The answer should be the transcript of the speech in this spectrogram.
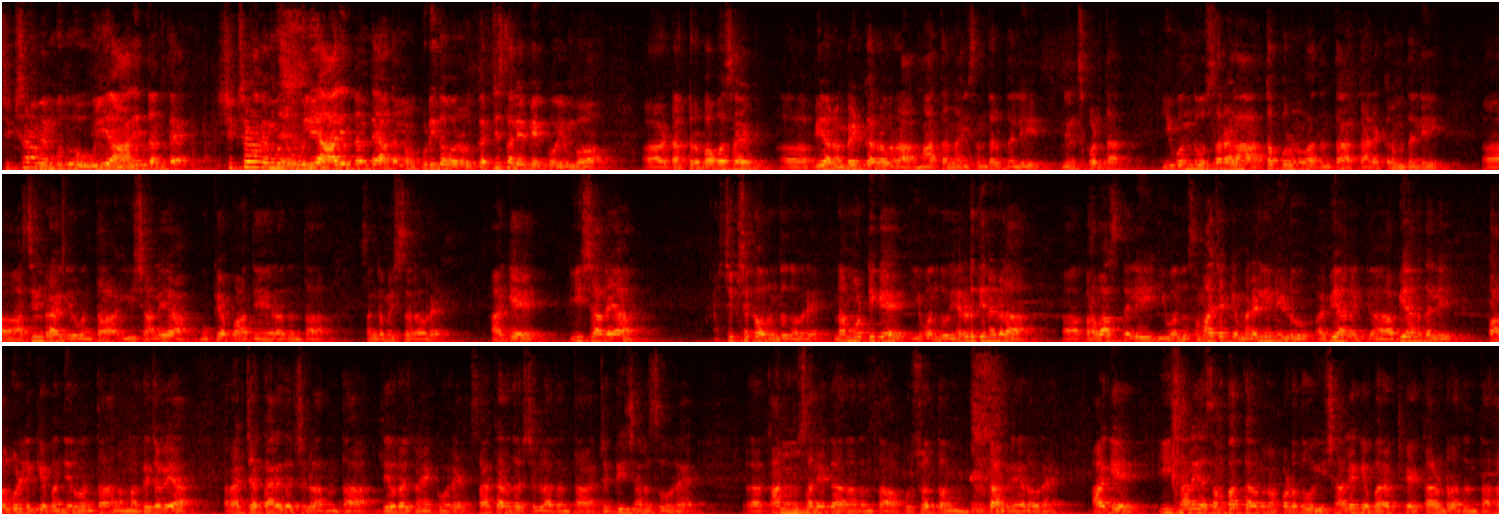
ಶಿಕ್ಷಣವೆಂಬುದು ಹುಲಿಯ ಹಾಲಿದ್ದಂತೆ ಶಿಕ್ಷಣವೆಂಬುದು ಹುಲಿಯ ಹಾಲಿದ್ದಂತೆ ಅದನ್ನು ಕುಡಿದವರು ಗರ್ಜಿಸಲೇಬೇಕು ಎಂಬ doctor Baba Saheb B R Ambedkar ಅವರ ಮಾತನ್ನ ಈ ಸಂದರ್ಭದಲ್ಲಿ ನೆನೆಸ್ಕೊಳ್ತಾ ಈ ಒಂದು ಸರಳ ಅರ್ಥಪೂರ್ಣವಾದಂತ ಕಾರ್ಯಕ್ರಮದಲ್ಲಿ ಆ, ಆಸೀನರಾಗಿರುವಂತ ಈ ಶಾಲೆಯ ಮುಖ್ಯೋಪಾಧ್ಯಾಯರಾದಂಥ ಸಂಗಮೇಶ್ ಸರ್ ಅವರೇ ಹಾಗೆ ಈ ಶಾಲೆಯ ಶಿಕ್ಷಕ ವೃಂದದವರೇ ನಮ್ಮೊಟ್ಟಿಗೆ ಈ ಒಂದು ಎರಡು ದಿನಗಳ ಪ್ರವಾಸದಲ್ಲಿ ಈ ಒಂದು ಸಮಾಜಕ್ಕೆ ಮರಳಿ ನೀಡು ಅಭಿಯಾನ ಅಭಿಯಾನದಲ್ಲಿ ಪಾಲ್ಗೊಳ್ಳಿಕ್ಕೆ ಬಂದಿರುವಂಥ ನಮ್ಮ ಗಜವೆಯ ರಾಜ್ಯ ಕಾರ್ಯದರ್ಶಿಗಳಾದಂಥ ದೇವರಾಜ್ ನಾಯಕ್ ಅವರೇ ಸಹಕಾರದರ್ಶಿಗಳಾದಂಥ ಜಗದೀಶ್ ಅರಸು ಅವರೇ ಕಾನೂನು ಸಲಹೆಗಾರರಾದಂಥ ಪುರುಷೋತ್ತಮ್ ಅವರೇ, ಹಾಗೆ ಈ ಶಾಲೆಯ ಸಂಪರ್ಕವನ್ನು ಪಡೆದು ಈ ಶಾಲೆಗೆ ಬರೋಕ್ಕೆ ಕಾರಣರಾದಂತಹ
